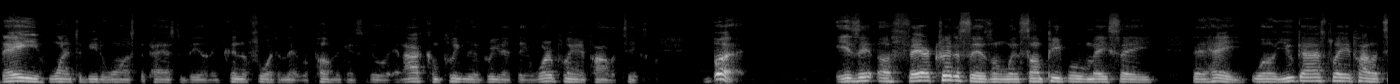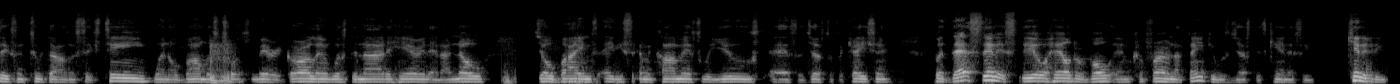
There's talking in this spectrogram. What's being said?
they wanted to be the ones to pass the bill. They couldn't afford to let Republicans do it. And I completely agree that they were playing politics. But is it a fair criticism when some people may say that, hey, well, you guys played politics in 2016 when Obama's mm-hmm. choice, Merrick Garland, was denied a hearing? And I know Joe Biden's 87 comments were used as a justification, but that Senate still held a vote and confirmed, I think it was Justice Kennedy, Kennedy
